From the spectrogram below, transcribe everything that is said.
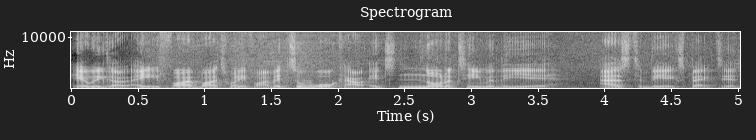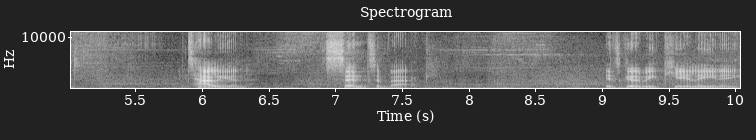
Here we go. 85 by 25. It's a walkout. It's not a team of the year, as to be expected. Italian. Centre back. It's going to be Chiellini.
